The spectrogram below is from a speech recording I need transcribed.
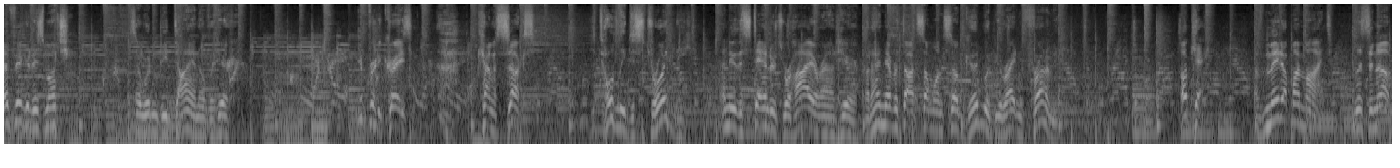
I figured as much. Guess I wouldn't be dying over here. You're pretty crazy. Kinda sucks. You totally destroyed me. I knew the standards were high around here, but I never thought someone so good would be right in front of me. Okay, I've made up my mind. Listen up.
